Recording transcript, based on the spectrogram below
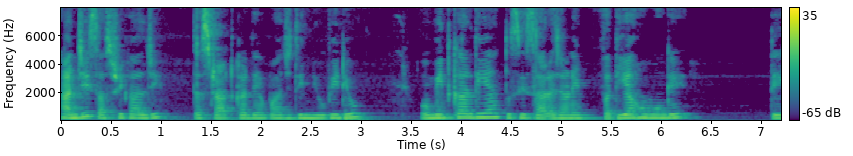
ਹਾਂਜੀ, ਸਤਿ ਸ਼੍ਰੀ ਅਕਾਲ ਜੀ। ਤਾਂ ਸਟਾਰਟ ਕਰਦੇ ਹਾਂ ਆਪਾਂ ਅੱਜ ਦੀ ਨਿਊ ਵੀਡੀਓ ਉਮੀਦ ਕਰਦੀ ਹਾਂ ਤੁਸੀਂ ਸਾਰੇ ਜਾਣੇ ਵਧੀਆ ਹੋਵੋਗੇ ਤੇ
